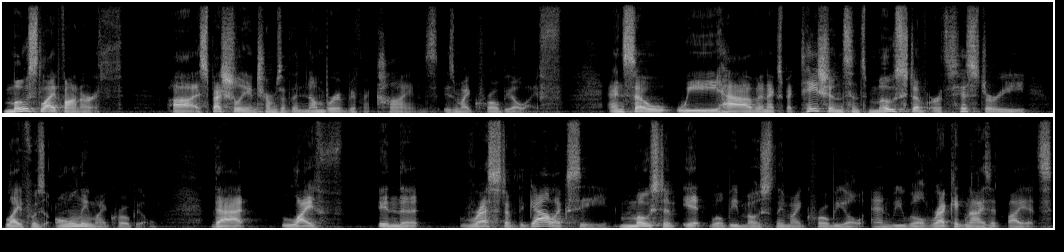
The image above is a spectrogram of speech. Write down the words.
Most life on Earth, uh, especially in terms of the number of different kinds, is microbial life. And so we have an expectation, since most of Earth's history, life was only microbial, that life in the rest of the galaxy, most of it will be mostly microbial, and we will recognize it by its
